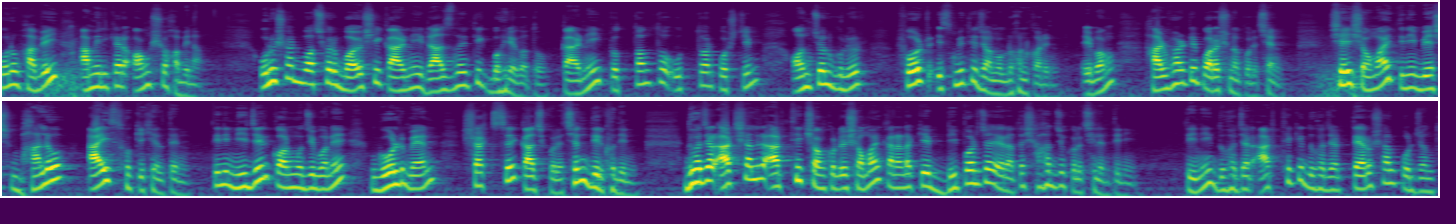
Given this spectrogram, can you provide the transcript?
কোনোভাবেই আমেরিকার অংশ হবে না। উনষাট বছর বয়সী কার্নি রাজনৈতিক বহিরাগত। কার্নি প্রত্যন্ত উত্তর পশ্চিম অঞ্চলগুলোর ফোর্ট স্মিথে জন্মগ্রহণ করেন এবং হার্ভার্ডে পড়াশোনা করেছেন। সেই সময় তিনি বেশ ভালো আইস হকি খেলতেন। তিনি নিজের কর্মজীবনে গোল্ডম্যান শাকসে কাজ করেছেন দীর্ঘদিন। দু হাজার আট সালের আর্থিক সংকটের সময় কানাডাকে বিপর্যয় এড়াতে সাহায্য করেছিলেন তিনি। তিনি দু হাজার আট থেকে দু হাজার তেরো সাল পর্যন্ত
